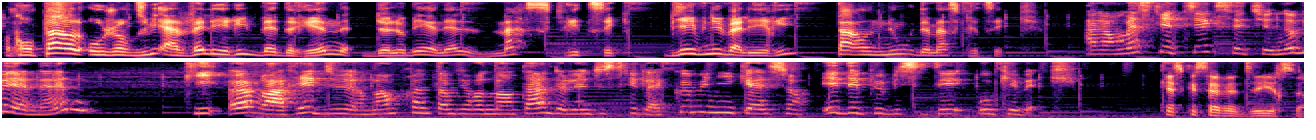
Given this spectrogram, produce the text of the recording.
Donc, on parle aujourd'hui à Valérie Védrine de l'OBNL Masse Critique. Bienvenue Valérie, parle-nous de Masse Critique. Alors, Mass Critique, c'est une OBNL qui œuvre à réduire l'empreinte environnementale de l'industrie de la communication et des publicités au Québec. Qu'est-ce que ça veut dire, ça?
